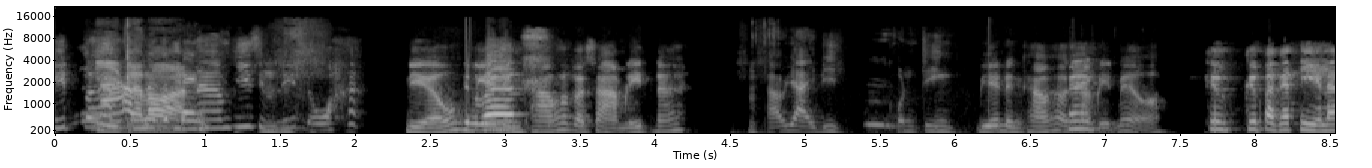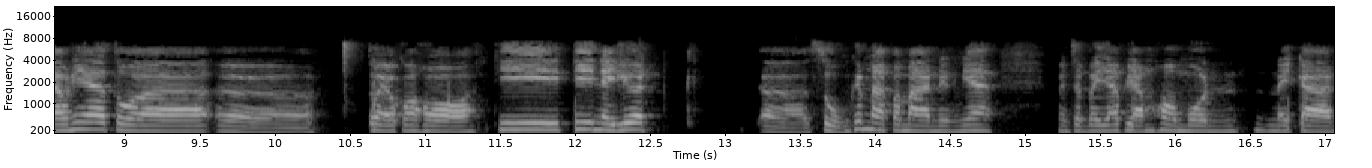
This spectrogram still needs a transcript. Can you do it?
ลิตรขี่ตลอดน้ำยี่สิบลิตรโอ้วะเดี๋ยวคือเบียร์ว่าหนึ่งเท้าเท่ากับสามลิตรนะเท้าใหญ่ดิคนจริงเบียร์หนึ่งเท้าเท่ากับสามลิตรไม่เหรอคือคือปกติแล้วเนี่ยตัวเอ่อตัวแอลกอฮอล์ที่ที่ในเลือดเอ่อ สูงขึ้นมาประมาณหนึ่งเนี่ย มันจะไปยับยั้งฮอร์โมนในการ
